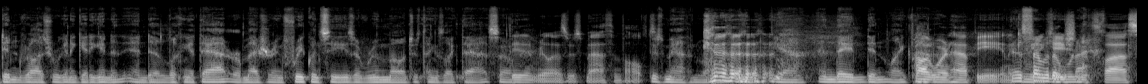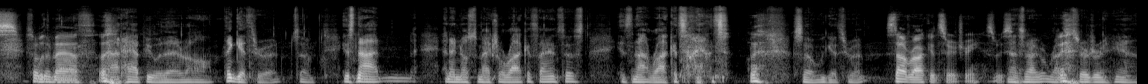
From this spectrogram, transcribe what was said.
didn't realize we were going to get into, into looking at that or measuring frequencies of room modes or things like that. So They didn't realize there's math involved. there's math involved. and, yeah, and they didn't like Probably that. weren't happy in a Yeah, some of them were communications not- class Some with of them are math. not happy with that at all. They get through it. So it's not, and I know some actual rocket scientists. It's not rocket science. so we get through it. it's not rocket surgery, as we say. That's not rocket surgery. Yeah,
